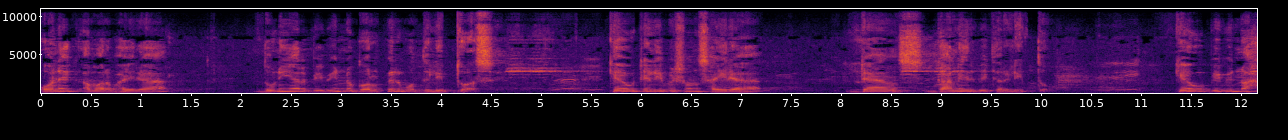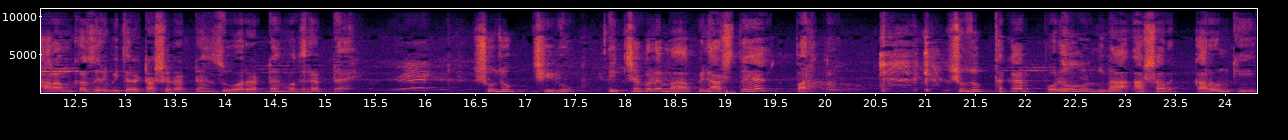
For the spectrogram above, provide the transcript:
অনেক আমার ভাইরা দুনিয়ার বিভিন্ন গল্পের মধ্যে লিপ্ত আছে। কেউ টেলিভিশন সাইরা ড্যান্স গানের ভিতরে লিপ্ত। কেউ বিভিন্ন হারাম কাজের ভিতরে টাসের আড্ডায়, জুয়ার আড্ডায়, মদের আড্ডায়। সুযোগ ছিল, ইচ্ছা করলে মাহফিল আসতে পারত। সুযোগ থাকার পরেও না আসার কারণ কি?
